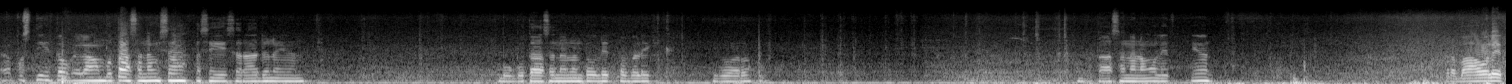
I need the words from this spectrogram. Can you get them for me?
Tapos dito, kailangan butasan ng isa kasi sarado na yan. Bubutasan na lang to ulit pabalik. Siguro. Butasan na lang ulit. Yun. Trabaho ulit.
